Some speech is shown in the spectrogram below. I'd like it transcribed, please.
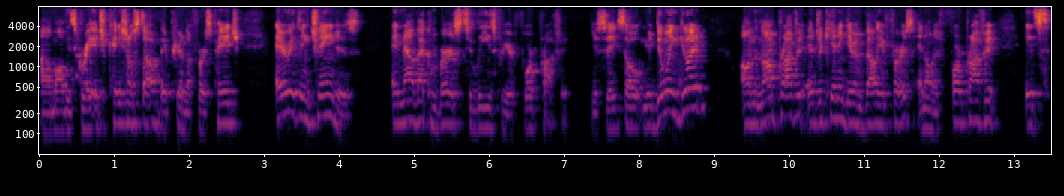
um, all these great educational stuff, they appear on the first page, everything changes. And now that converts to leads for your for profit. You see? So you're doing good on the nonprofit, educating, giving value first. And on the for profit, it's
